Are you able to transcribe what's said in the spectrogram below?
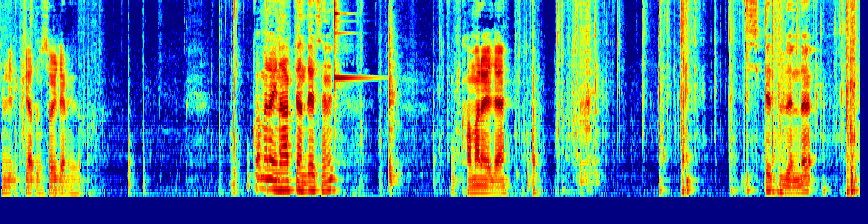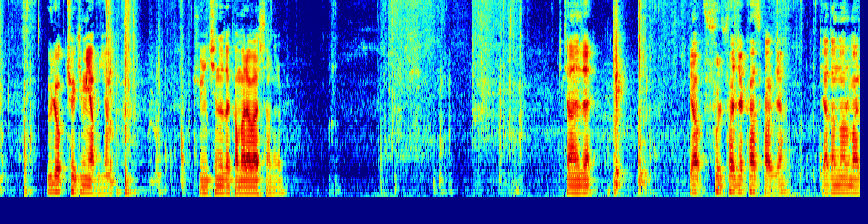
Şimdilik fiyatını söylemiyorum. Bu kamerayı ne yapacaksın derseniz bu kamerayla bisiklet üzerinde vlog çekimi yapacağım. Şunun içinde de kamera var sanırım. Bir tane de ya full faca kask alacağım ya da normal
